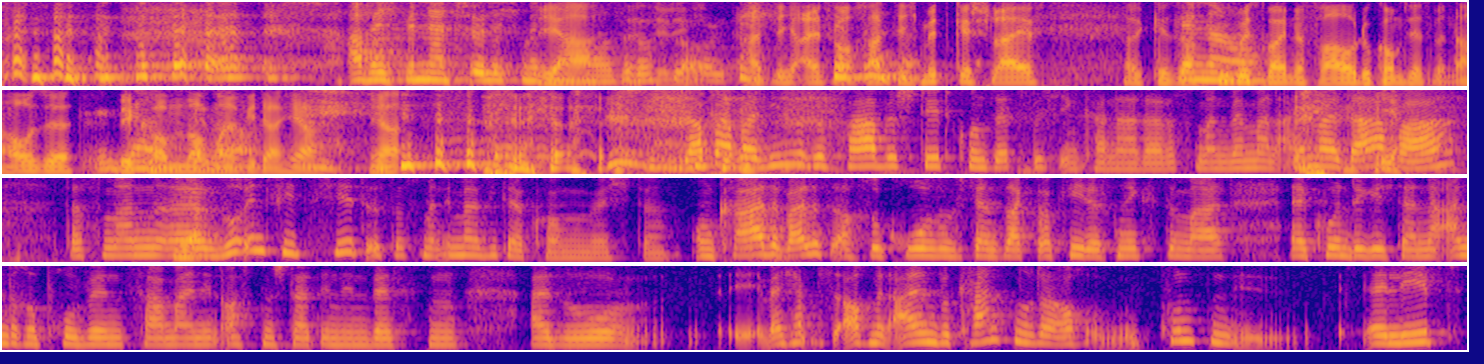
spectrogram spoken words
Aber ich bin natürlich mit ja, nach Hause natürlich. geflogen. Hat dich einfach, hat dich mitgeschleift, hat gesagt, genau. du bist meine Frau, du kommst jetzt mit nach Hause, wir Ganz kommen nochmal genau. wieder her. Ja. ich glaube aber, diese Gefahr besteht grundsätzlich in Kanada, dass man, wenn man einmal da ja. war, dass man äh, ja. so infiziert ist, dass man immer wiederkommen möchte. Und gerade weil es auch so groß ist, ich dann sagt, okay, das nächste Mal erkundige ich dann eine andere Provinz, fahre mal in den Osten statt in den Westen. Also äh, ich habe es auch mit allen Bekannten oder auch Kunden äh, erlebt,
